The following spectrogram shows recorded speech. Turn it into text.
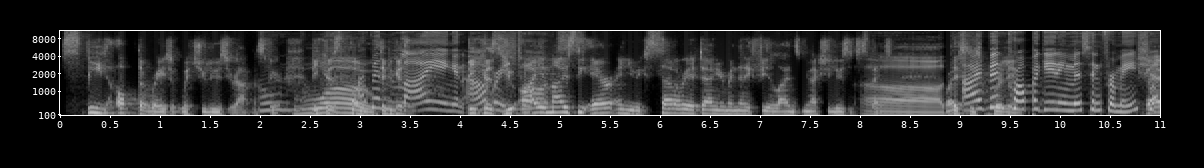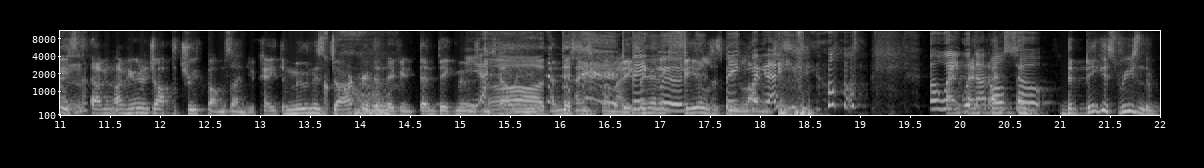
speed up the rate at which you lose your atmosphere Oh, because Whoa. oh, I've been because lying and because you talks. ionize the air and you accelerate it down your magnetic field lines and you actually lose it to space. Ah, Right? this is I've been brilliant. propagating misinformation. Guys, I'm, I'm here to drop the truth bombs on you. Okay, the moon is darker than they've been, than Big Moon has Yeah. been telling Oh, you, and, this and is amazing. Big, Big magnetic moon, field has big been lying. to you. but wait, And- would and- that and- also? and the biggest reason the,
